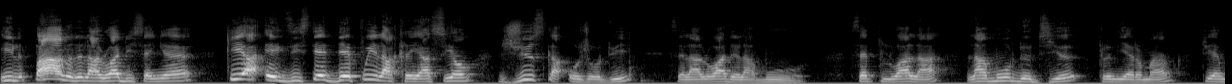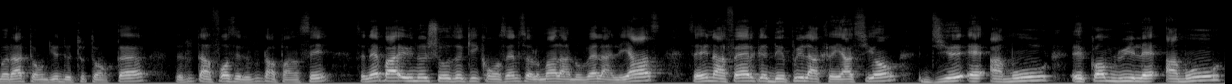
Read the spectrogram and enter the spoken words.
il parle de la loi du Seigneur qui a existé depuis la création jusqu'à aujourd'hui. C'est la loi de l'amour. Cette loi-là, l'amour de Dieu, premièrement, tu aimeras ton Dieu de tout ton cœur, de toute ta force et de toute ta pensée. Ce n'est pas une chose qui concerne seulement la nouvelle alliance. C'est une affaire que depuis la création, Dieu est amour. Et comme lui, il est amour,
